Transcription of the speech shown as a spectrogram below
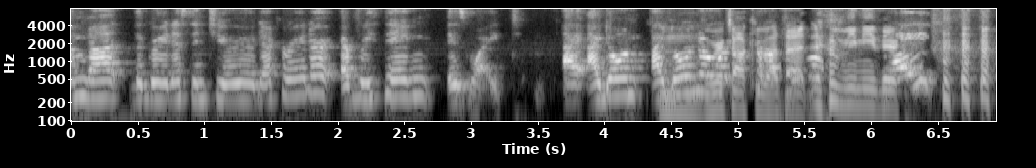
I'm not the greatest interior decorator. Everything is white. I, I don't I don't mm, know. We're talking about that. Me neither. Right?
